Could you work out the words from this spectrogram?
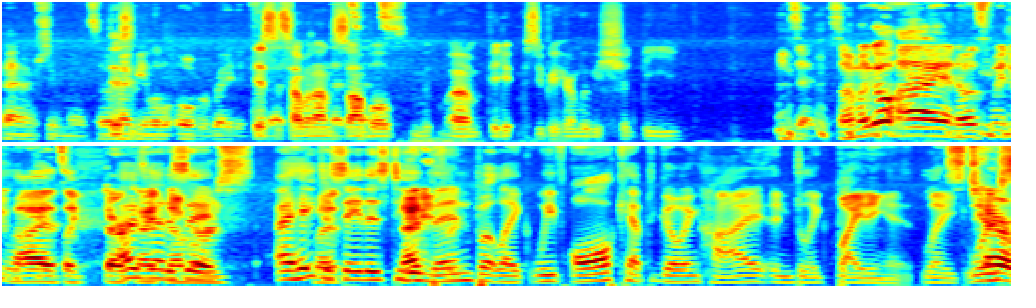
Batman vs Superman. So it might be a little overrated. This that- is how an ensemble um, video superhero movie should be. exactly. So I'm gonna go high. I know it's way too high. It's like Dark I was Knight about to say, numbers. I hate to say this to you, Ben, but like we've all kept going high and like biting it. Like It's we're terrible.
